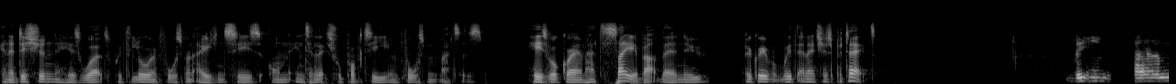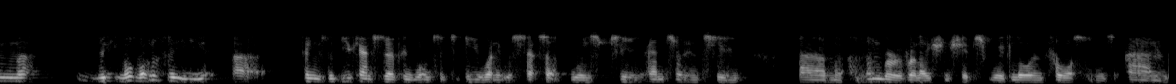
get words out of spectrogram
In addition, he has worked with law enforcement agencies on intellectual property enforcement matters. Here's what Graham had to say about their new agreement with NHS Protect. The, um, the one of the uh, things that UK Anti-Doping wanted to do when it was set up was to enter into um, a number of relationships with law enforcement and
